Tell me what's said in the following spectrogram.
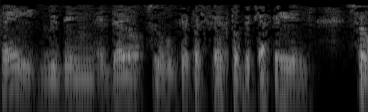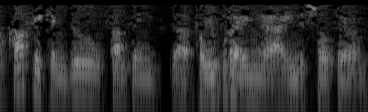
fades within a day or two, that effect of the caffeine. So coffee can do something uh, for your brain uh, in the short term.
